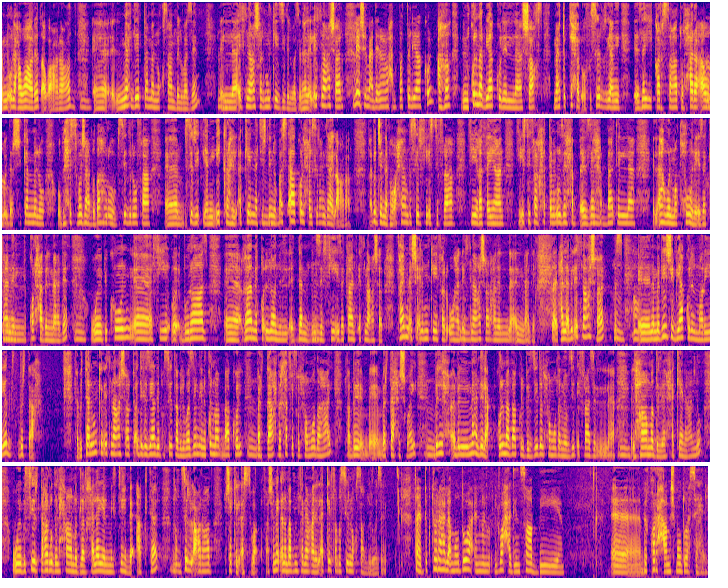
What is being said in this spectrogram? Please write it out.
بنقول عوارض أو أعراض. آه، المعدة بتعمل نقصان بالوزن. ال 12 ممكن يزيد الوزن. هلا ال 12 ليش المعدة؟ لأنه الواحد بطل ياكل؟ أها. لأنه كل ما بياكل الشخص معدته بتحرقه بصير يعني زي قرصات وحرقة وما بيقدرش يكمل وبحس وجع بظهره وبصدره فبصير يعني يكره الأكل نتيجة إنه بس آكل حيصير عندي هاي الأعراض. فبتجنبها. واحيانا بصير في استفراغ في غثيان في استفراغ حتى بنقول زي حب زي حبات ال- القهوة المطحونة إذا كان القرحة بالمعدة. وبيكون آه، في براز آه، غامق اللون الدم بينزل فيه إذا كانت 12 فهي من الأشياء اللي ممكن يفرقوها ال 12 عن ال- المعدة. طيب. هلأ بال 12 بس آه لما بيجي بياكل المريض بيرتاح. فبالتالي ممكن 12 تؤدي لزيادة بسيطة بالوزن لأنه كل ما باكل برتاح بخفف الحموضة هاي فبرتاح شوي. بالمعدة لا كل ما باكل بتزيد الحموضة لأنه بزيد إفراز ال- الحامض اللي حكينا عنه وبصير تعرض الحامض للخلايا الملتهبة أكثر فبتصير الأعراض بشكل أسوأ. فعشان هيك أنا ما بمتنع عن الأكل فبصير نقصان بالوزن. طيب دكتورة هلا موضوع إنه الواحد ينصاب ب آه، بقرحة مش موضوع سهل.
